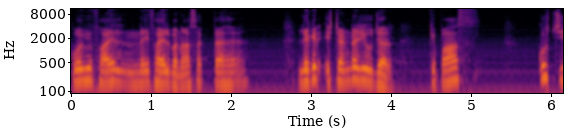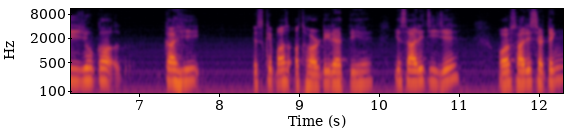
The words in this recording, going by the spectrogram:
कोई भी फ़ाइल नई फ़ाइल बना सकता है। लेकिन स्टैंडर्ड यूज़र के पास कुछ चीज़ों का का ही इसके पास अथॉरिटी रहती है। ये सारी चीज़ें और सारी सेटिंग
